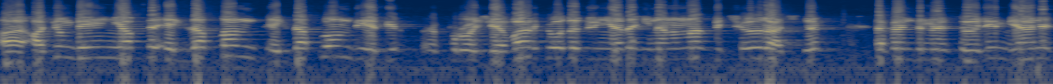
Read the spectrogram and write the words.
a, Acun Bey'in yaptığı Exatlon, Exatlon diye bir e, proje var ki o da dünyada inanılmaz bir çığır açtı. Efendime söyleyeyim yani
